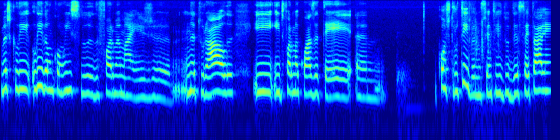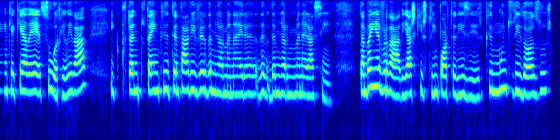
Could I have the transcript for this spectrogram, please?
mas que li, lidam com isso de, de forma mais uh, natural e, e, de forma quase até um, construtiva, no sentido de aceitarem que aquela é a sua realidade e que, portanto, têm que tentar viver da melhor maneira, da, da melhor maneira assim. Também é verdade, e acho que isto importa dizer, que muitos idosos,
